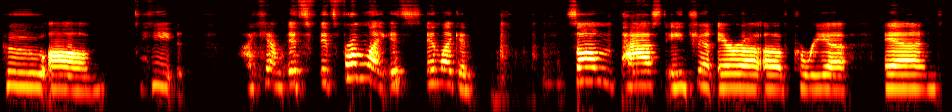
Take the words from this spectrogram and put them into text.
who um he I can't it's it's from like it's in like an some past ancient era of Korea and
